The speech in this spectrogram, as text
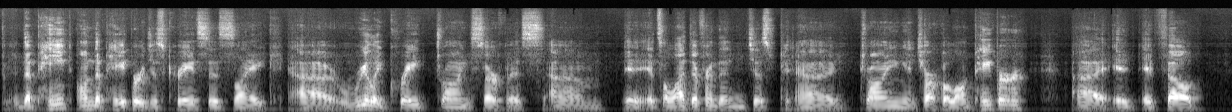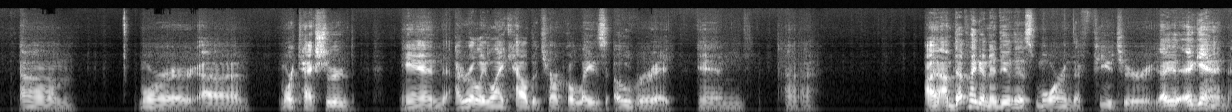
the paint on the paper just creates this like uh, really great drawing surface. Um, it, it's a lot different than just uh, drawing in charcoal on paper. Uh, it it felt um, more uh, more textured, and I really like how the charcoal lays over it. And uh, I, am definitely going to do this more in the future. I, again,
